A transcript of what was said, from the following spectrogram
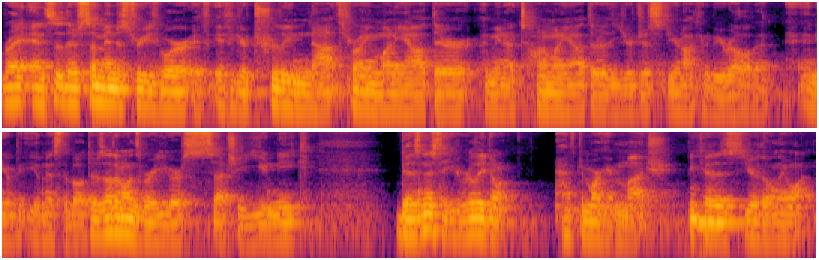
right? And so there's some industries where if, if you're truly not throwing money out there, I mean a ton of money out there, you're just you're not going to be relevant and you'll you'll miss the boat. There's other ones where you're such a unique business that you really don't have to market much because you're the only one,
